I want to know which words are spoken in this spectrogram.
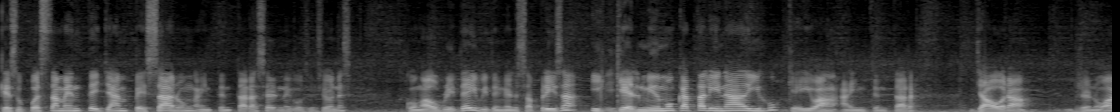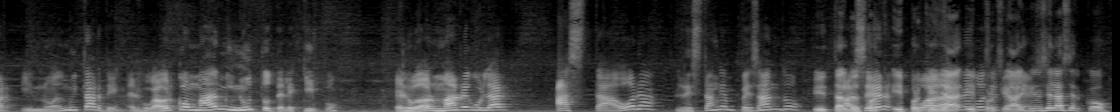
que supuestamente ya empezaron a intentar hacer negociaciones con Aubrey David en el Saprissa y que el mismo Catalina dijo que iban a intentar ya ahora renovar. Y no es muy tarde. El jugador con más minutos del equipo, el jugador más regular, hasta ahora le están empezando Y tal a vez por- hacer y porque o a dar ya y porque alguien se le acercó.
